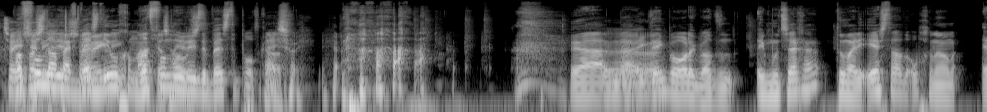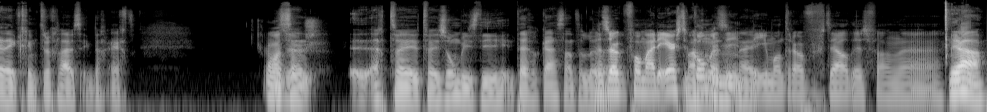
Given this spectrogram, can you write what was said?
twee wat voor vonden stap jullie- heeft Best zijn Deal gemaakt Wat vonden als jullie de beste Nee, podcast? sorry. Ja, Eh. nou, ik denk behoorlijk wel. Toen- Ik moet zeggen, toen wij die eerste hadden opgenomen en ik ging terugluisteren, ik dacht echt, Amateurs. eh, echt twee, twee zombies die tegen elkaar staan te lullen. Dat is ook voor mij de eerste Maar comment goed, die, nee. die iemand erover vertelde. Is van, eh, Ja,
